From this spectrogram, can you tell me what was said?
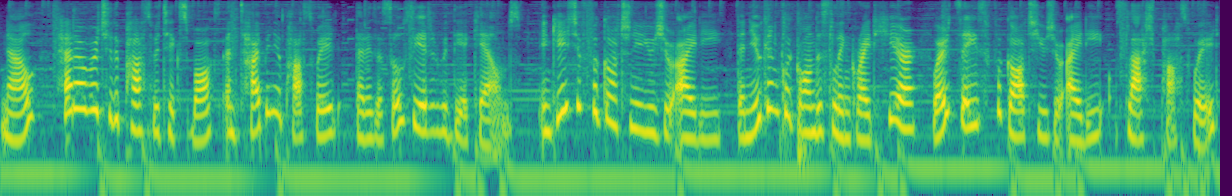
Now, head over to the password text box and type in your password that is associated with the account. In case you've forgotten your user ID, then you can click on this link right here where it says forgot user ID slash password.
